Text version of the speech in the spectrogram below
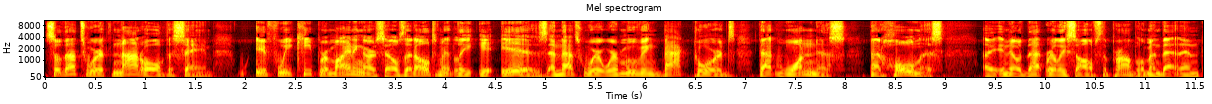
So that's where it's not all the same. If we keep reminding ourselves that ultimately it is and that's where we're moving back towards that oneness that wholeness uh, you know that really solves the problem and that and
